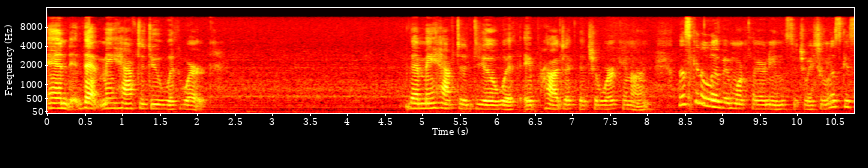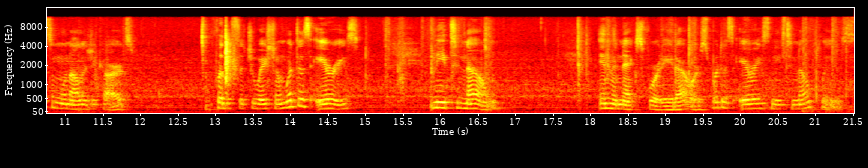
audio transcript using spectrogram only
And that may have to do with work. That may have to deal with a project that you're working on. Let's get a little bit more clarity in the situation. Let's get some Moonology cards for the situation. What does Aries need to know in the next 48 hours? What does Aries need to know, please?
